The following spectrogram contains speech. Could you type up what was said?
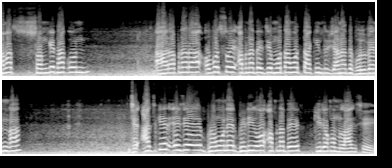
আমার সঙ্গে থাকুন। আর আপনারা অবশ্যই আপনাদের যে মতামত তা কিন্তু জানাতে ভুলবেন না। যে আজকের এই যে ভ্রমণের ভিডিও আপনাদের কীরকম লাগছে?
